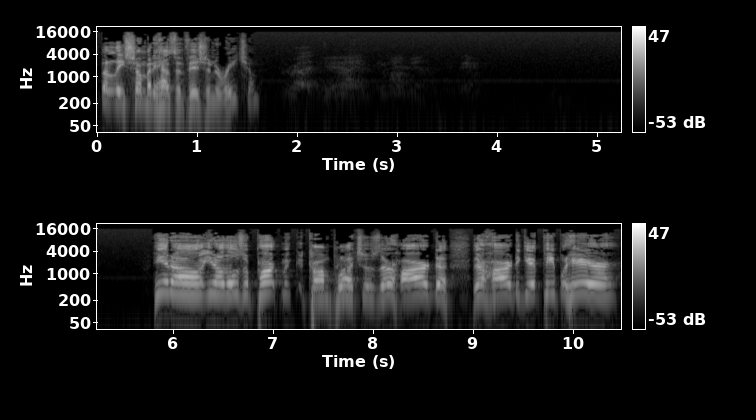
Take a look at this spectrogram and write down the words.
but at least somebody has a vision to reach them. You know, you know those apartment complexes, they're hard to they're hard to get people here.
